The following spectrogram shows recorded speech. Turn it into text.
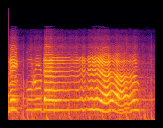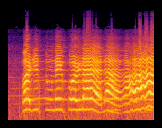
பனை குருடல் வழித்துணை கொள்ளலாம்.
